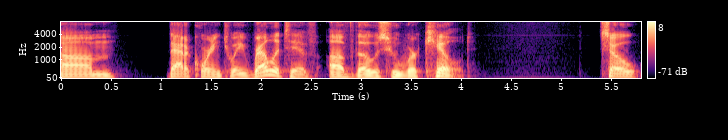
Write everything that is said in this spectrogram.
Um, that according to a relative of those who were killed. So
